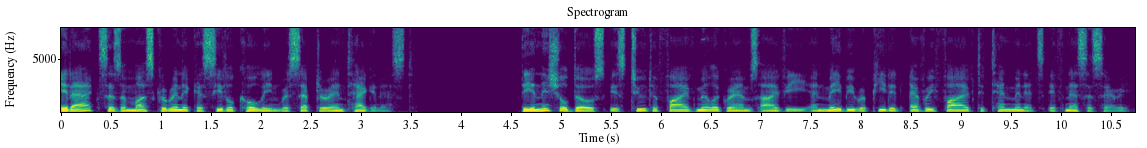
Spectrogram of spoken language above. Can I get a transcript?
It acts as a muscarinic acetylcholine receptor antagonist. The initial dose is 2 to 5 mg IV and may be repeated every 5 to 10 minutes if necessary.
